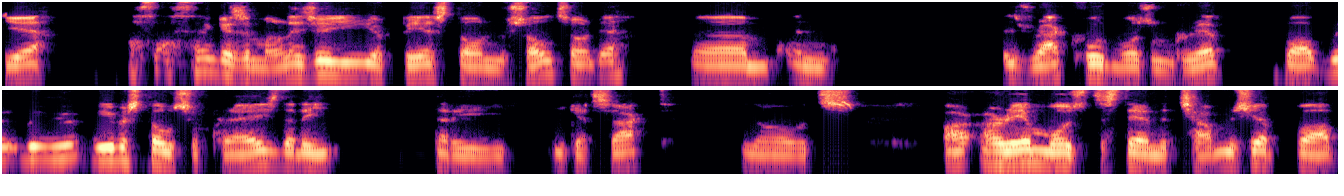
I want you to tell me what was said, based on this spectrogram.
Yeah, I, th- I, think as a manager, you're based on results, aren't you? Um, and his record wasn't great, but we, we, we, were still surprised that he that he, he gets sacked. You know, it's our, our aim was to stay in the championship, but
